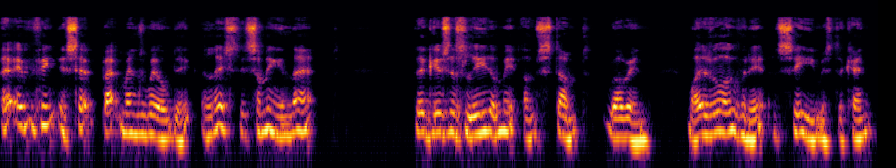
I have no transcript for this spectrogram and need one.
at everything except Batman's will, Dick. Unless there's something in that that gives us lead, I'm, I'm stumped. Robin, might as well open it and see, Mr. Kent.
